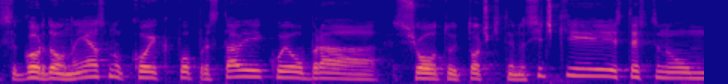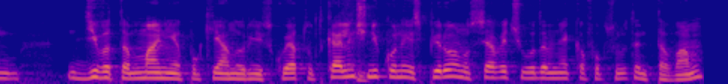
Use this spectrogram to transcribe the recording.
са горе-долу наясно кой какво представи, кое обра шоуто и точките на всички. Естествено, дивата мания по Киано Ривз, която така или иначе никой не е спирал, но сега вече удара някакъв абсолютен таван.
